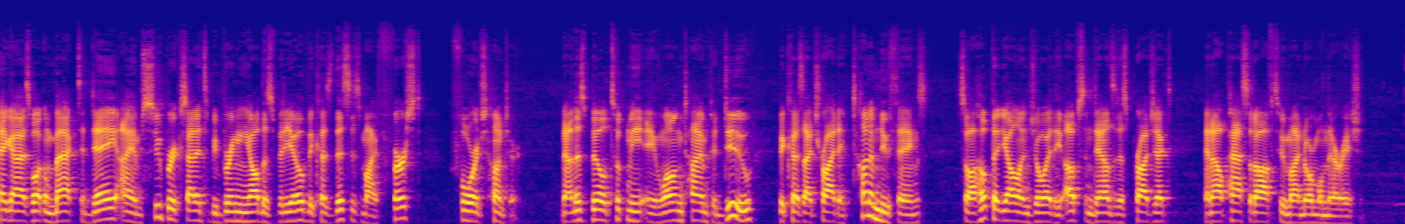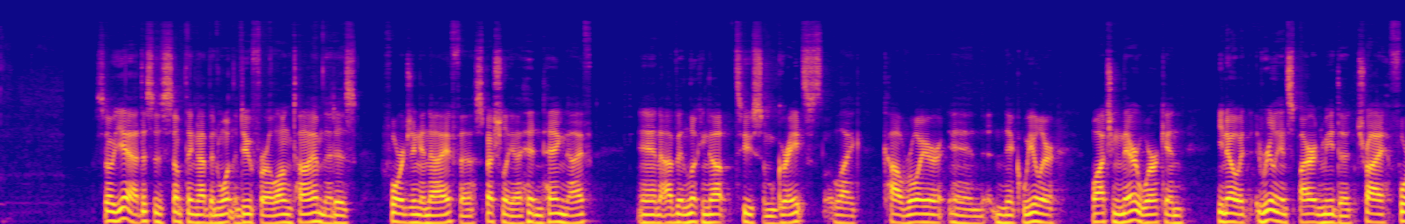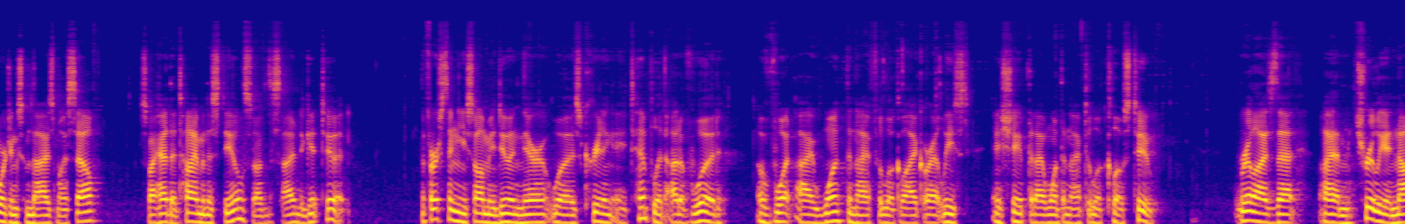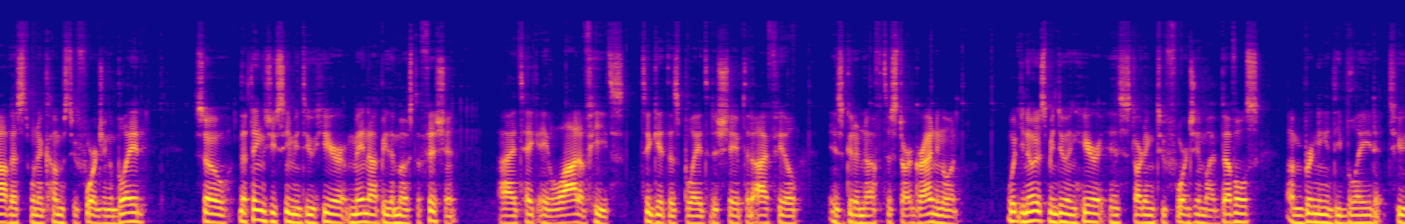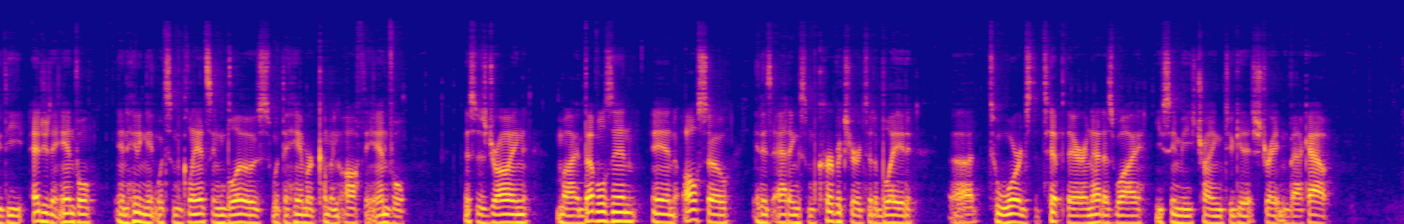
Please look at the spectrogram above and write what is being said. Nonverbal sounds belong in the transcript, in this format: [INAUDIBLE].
Hey guys, welcome back. Today I am super excited to be bringing y'all this video because this is my first Forged Hunter. Now this build took me a long time to do because I tried a ton of new things, so I hope that y'all enjoy the ups and downs of this project and I'll pass it off to my normal narration. So yeah, this is something I've been wanting to do for a long time, that is forging a knife, especially a hidden tang knife, and I've been looking up to some greats like Kyle Royer and Nick Wheeler, watching their work, and you know, it, really inspired me to try forging some knives myself. So I had the time and the steel, so I've decided to get to it. The first thing you saw me doing there was creating a template out of wood of what I want the knife to look like, or at least a shape that I want the knife to look close to. Realize that I am truly a novice when it comes to forging a blade, so the things you see me do here may not be the most efficient, I take a lot of heats to get this blade to the shape that I feel is good enough to start grinding on. What you notice me doing here is starting to forge in my bevels. I'm bringing the blade to the edge of the anvil and hitting it with some glancing blows with the hammer coming off the anvil. This is drawing my bevels in and also it is adding some curvature to the blade uh, towards the tip there and that is why you see me trying to get it straight and back out.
